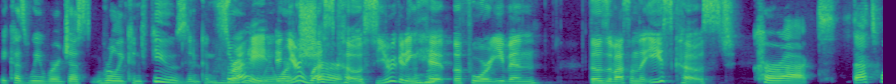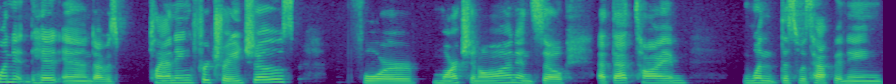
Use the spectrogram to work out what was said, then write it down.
because we were just really confused and concerned. Right. We and you're sure. West Coast. You're getting mm-hmm. hit before even those of us on the East Coast. Correct. That's when it hit. And I was planning for trade shows for March and on. And so at that time, when this was happening,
